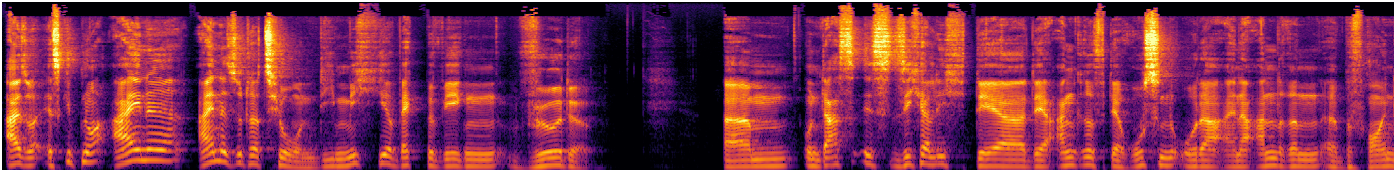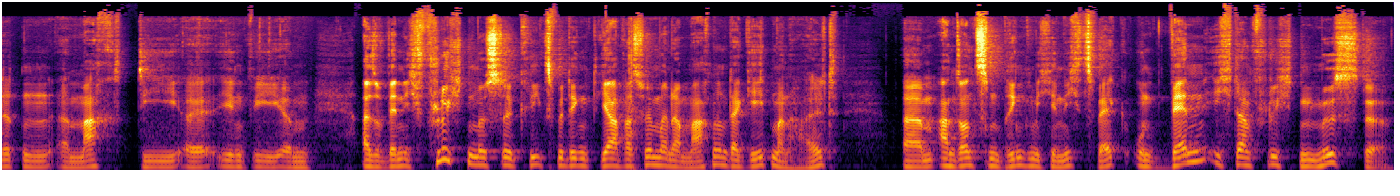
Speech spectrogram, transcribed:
Also es gibt nur eine, eine Situation, die mich hier wegbewegen würde. Ähm, und das ist sicherlich der, der Angriff der Russen oder einer anderen äh, befreundeten äh, Macht, die äh, irgendwie, ähm, also wenn ich flüchten müsste, kriegsbedingt, ja, was will man da machen? Da geht man halt. Ähm, ansonsten bringt mich hier nichts weg. Und wenn ich dann flüchten müsste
